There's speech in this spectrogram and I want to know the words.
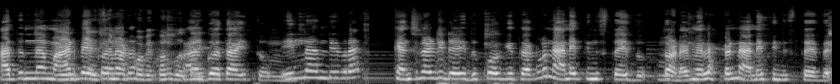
ಅದನ್ನ ಮಾಡ್ಬೇಕು ಅನ್ನೋದು ಗೊತ್ತಾಯ್ತು. ಇಲ್ಲ ಅಂದಿದ್ರೆ ಕೆಂಚನಹಳ್ಳಿ ಡೇ ಇದಕ್ ಹೋಗಿದ್ದಾಗ್ಲೂ ನಾನೇ ತಿನ್ನಿಸ್ತಾ ಇದ್ದು. ತೊಡೆ ಮೇಲೆ ಹಾಕೊಂಡು ನಾನೇ ತಿನ್ನಿಸ್ತಾ ಇದ್ದೆ.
